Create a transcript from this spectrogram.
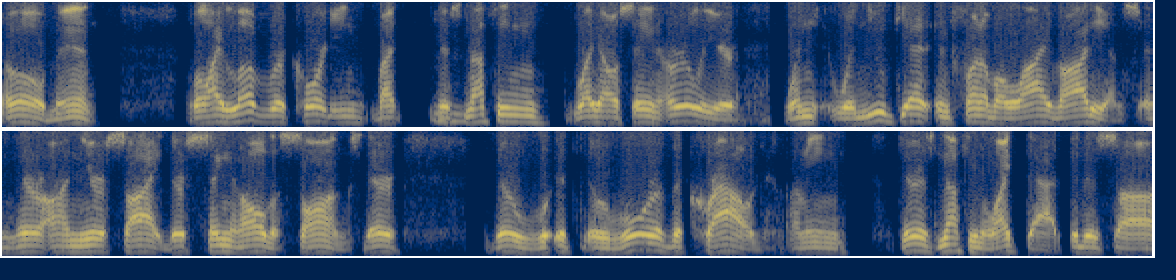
Oh man, well I love recording, but there's mm-hmm. nothing like I was saying earlier. When when you get in front of a live audience and they're on your side, they're singing all the songs. They're they're it's the roar of the crowd. I mean, there is nothing like that. It is, uh,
